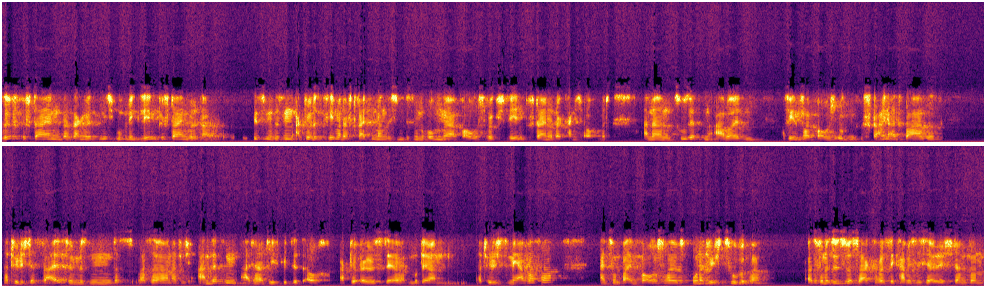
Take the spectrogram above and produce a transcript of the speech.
Riffgestein, da sagen wir jetzt nicht unbedingt Lebendgestein, weil da ist, ist ein aktuelles Thema, da streitet man sich ein bisschen rum. Ja, brauche ich wirklich Lebendgestein oder kann ich auch mit anderen Zusätzen arbeiten? Auf jeden Fall brauche ich irgendeinen Gestein als Basis. Natürlich das Salz, wir müssen das Wasser natürlich ansetzen. Alternativ gibt es jetzt auch aktuell sehr modern natürliches Meerwasser. Eins von beiden brauche ich halt. Und natürlich Zubehör. Also von der Süßwassercharakteristik habe ich sicherlich dann schon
